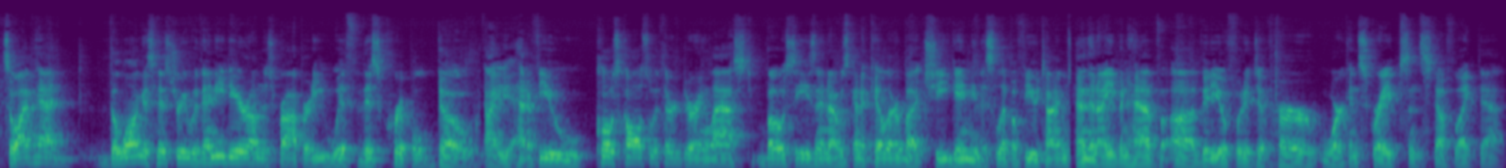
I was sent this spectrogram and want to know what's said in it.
So I've had the longest history with any deer on this property with this crippled doe. I had a few close calls with her during last bow season. I was gonna kill her, but she gave me the slip a few times. And then I even have uh, video footage of her working scrapes and stuff like that.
